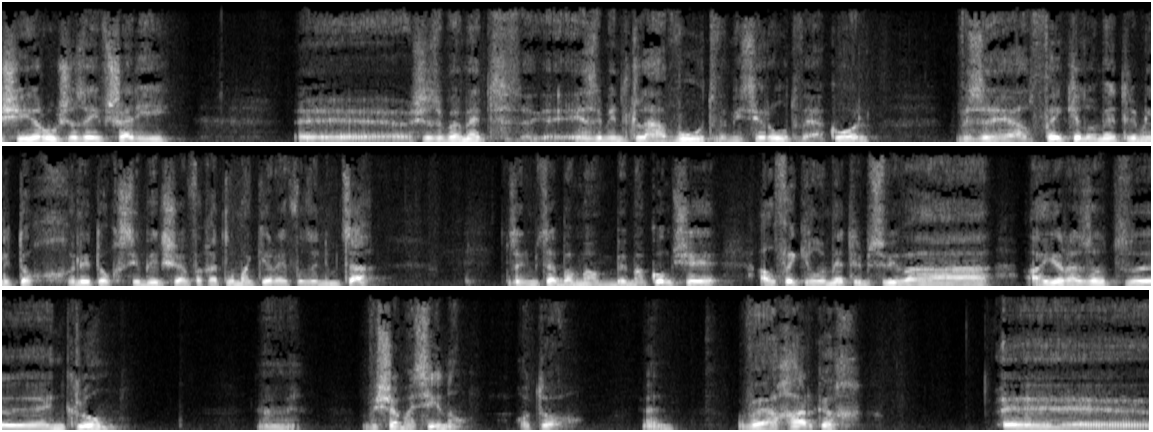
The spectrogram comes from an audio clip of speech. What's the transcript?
שיראו שזה אפשרי, אה, שזה באמת איזה מין התלהבות ומסירות והכול, וזה אלפי קילומטרים לתוך, לתוך סיביר שאף אחד לא מכיר איפה זה נמצא. זה נמצא במ- במקום שאלפי קילומטרים סביב העיר הזאת אה, אין כלום. ושם עשינו אותו. כן? ואחר כך, אה,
